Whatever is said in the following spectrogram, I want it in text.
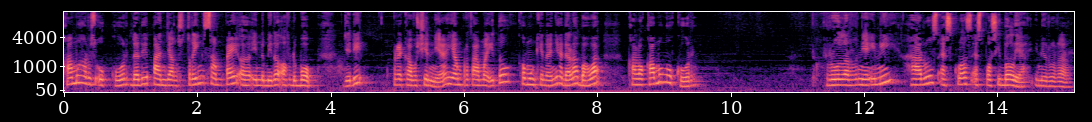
kamu harus ukur dari panjang string sampai uh, in the middle of the bob. Jadi precautionnya yang pertama itu kemungkinannya adalah bahwa kalau kamu ngukur rulernya ini harus as close as possible ya ini ruler.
